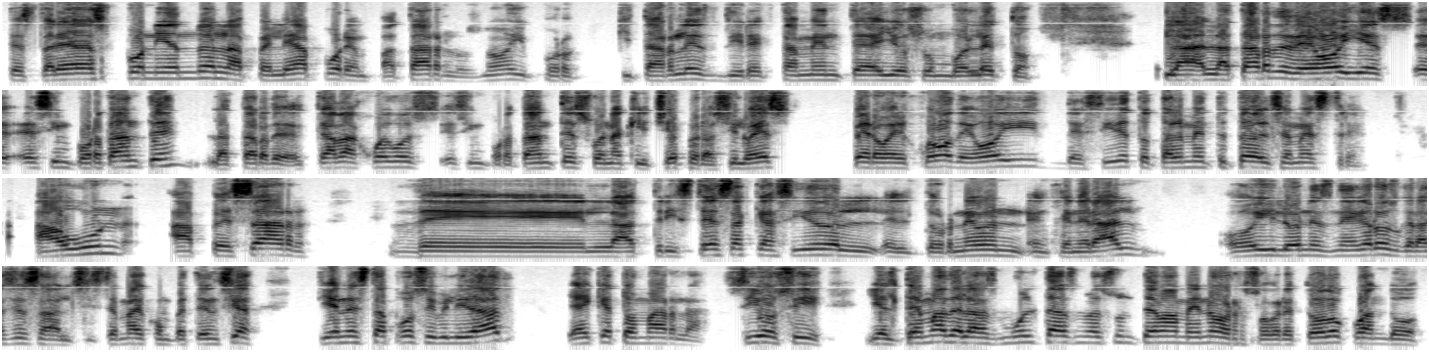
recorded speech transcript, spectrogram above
te estarías poniendo en la pelea por empatarlos, ¿no? Y por quitarles directamente a ellos un boleto. La, tarde de hoy es, es, importante, la tarde, cada juego es, es, importante, suena cliché, pero así lo es, pero el juego de hoy decide totalmente todo el semestre aún a pesar de la tristeza que ha sido el, torneo en, general, hoy Leones Negros, gracias al sistema de competencia, tiene esta posibilidad y hay que tomarla, sí o sí. Y el tema de las multas no es un tema menor, sobre todo cuando,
